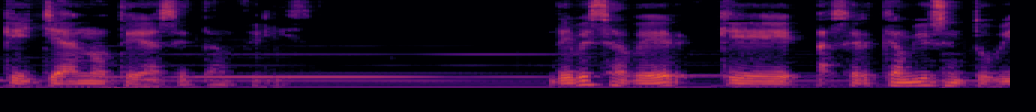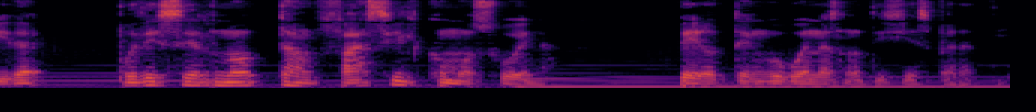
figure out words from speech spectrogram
que ya no te hace tan feliz. Debes saber que hacer cambios en tu vida puede ser no tan fácil como suena, pero tengo buenas noticias para ti.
